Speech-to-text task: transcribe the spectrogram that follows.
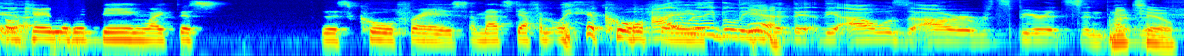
Yeah. okay with it being like this, this cool phrase, and that's definitely a cool phrase. I really believe Yeah. that the, the owls are spirits, and part Me too. Of it,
